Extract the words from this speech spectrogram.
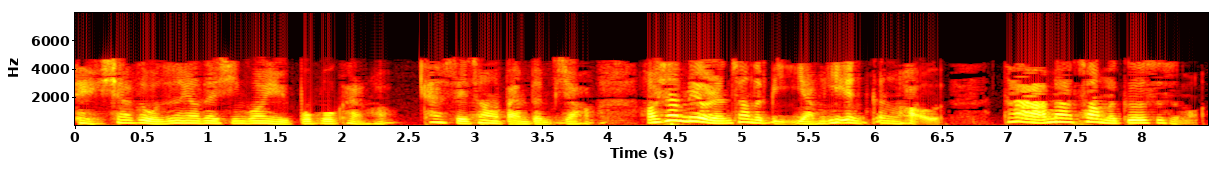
哎，下次我真的要在星光雨播播看哈，看谁唱的版本比较好。好像没有人唱的比杨燕更好了。他阿嬷唱的歌是什么？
